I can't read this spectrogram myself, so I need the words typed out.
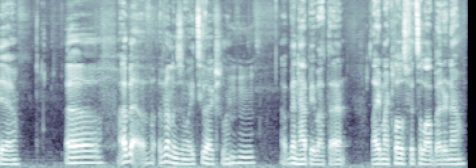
Yeah. Uh, I've been, I've been losing weight too. Actually, Mm-hmm. I've been happy about that. Like my clothes fits a lot better now.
